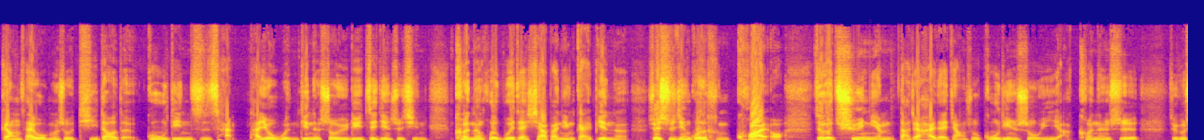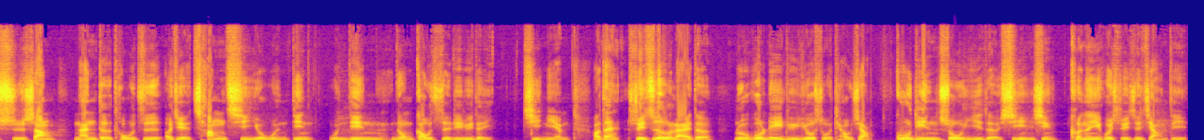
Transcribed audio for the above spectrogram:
刚才我们所提到的固定资产它有稳定的收益率这件事情，可能会不会在下半年改变呢？所以时间过得很快哦。这个去年大家还在讲说固定收益啊，可能是这个史上难得投资，而且长期有稳定、稳定那种高值利率的几年。好，但随之而来的，如果利率有所调降。固定收益的吸引性可能也会随之降低，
